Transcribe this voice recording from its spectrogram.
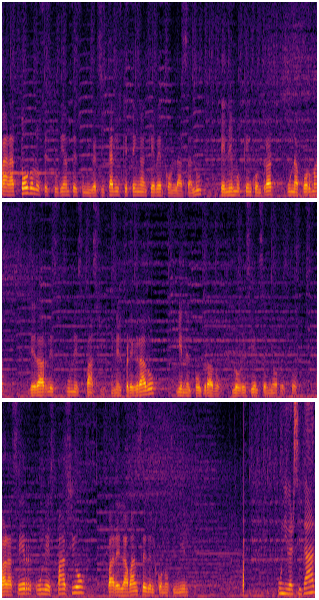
Para todos los estudiantes universitarios que tengan que ver con la salud, tenemos que encontrar una forma de darles un espacio en el pregrado y en el posgrado, lo decía el señor rector, para hacer un espacio para el avance del conocimiento Universidad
